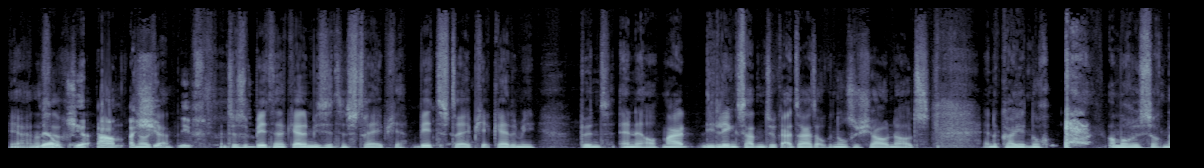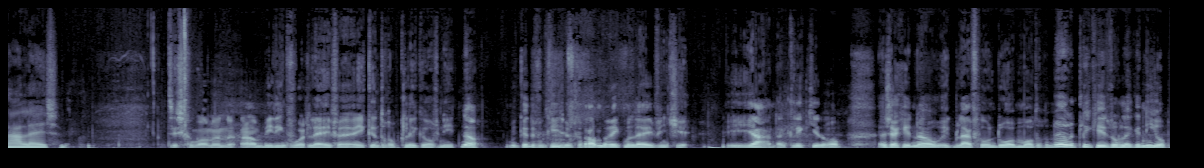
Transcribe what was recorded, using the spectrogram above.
Ja, Meld je aan. alsjeblieft. En tussen Bit en Academy zit een streepje. bit-academy.nl Maar die link staat natuurlijk uiteraard ook in onze show notes. En dan kan je het nog allemaal rustig nalezen. Het is gewoon een aanbieding voor het leven en je kunt erop klikken of niet. Nou, je kunt ervoor kiezen, verander ik mijn leventje? Ja, dan klik je erop en zeg je, nou, ik blijf gewoon doormodderen. Nou, dan klik je er toch lekker niet op.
